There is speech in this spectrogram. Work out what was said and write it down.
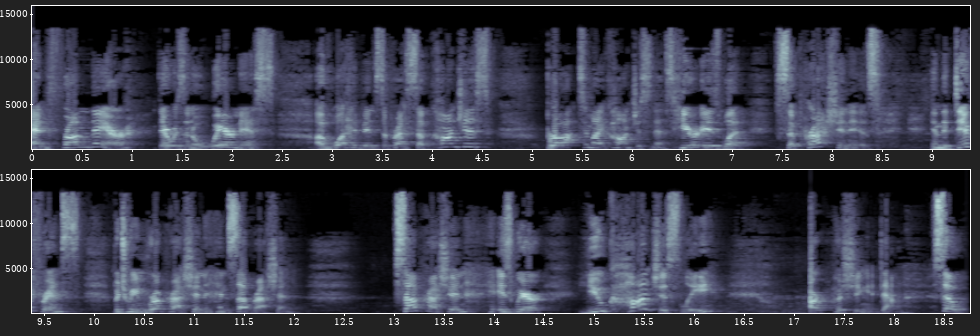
And from there, there was an awareness of what had been suppressed subconscious brought to my consciousness. Here is what suppression is and the difference between repression and suppression. Suppression is where you consciously are pushing it down. So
